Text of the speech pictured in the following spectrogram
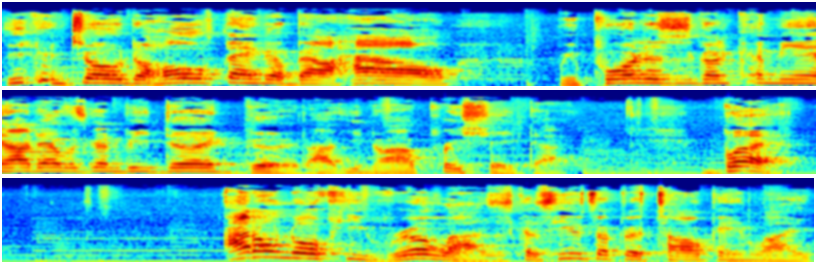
he controlled the whole thing about how reporters was gonna come in, how that was gonna be done. Good, I, you know, I appreciate that. But I don't know if he realizes because he was up there talking like,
